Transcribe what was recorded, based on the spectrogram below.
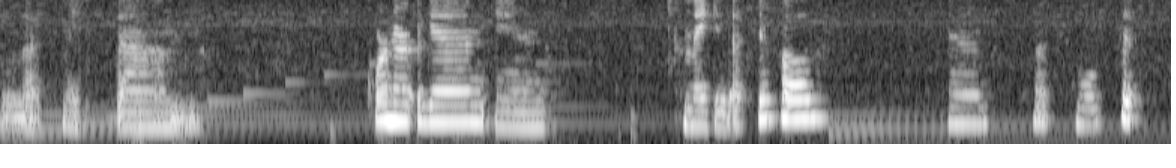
let's make them corner again and make it a circle and let's move this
